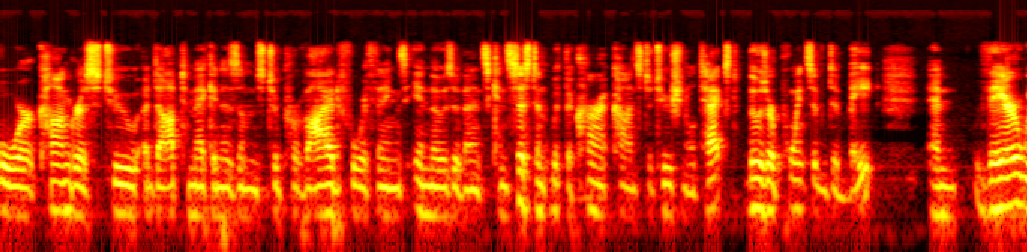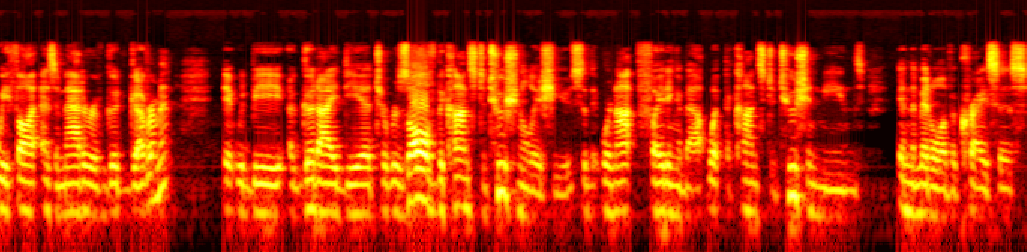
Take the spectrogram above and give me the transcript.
for Congress to adopt mechanisms to provide for things in those events consistent with the current constitutional text. Those are points of debate. And there we thought, as a matter of good government, it would be a good idea to resolve the constitutional issues so that we're not fighting about what the Constitution means in the middle of a crisis,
